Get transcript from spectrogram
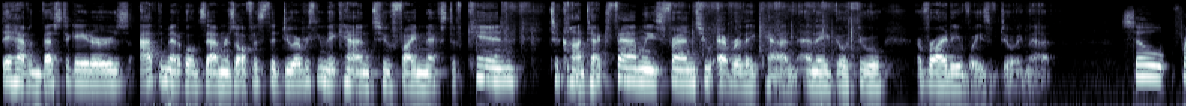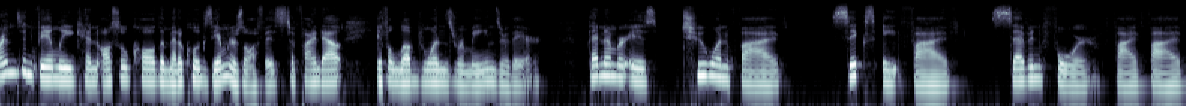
They have investigators at the medical examiner's office that do everything they can to find next of kin, to contact families, friends, whoever they can. And they go through a variety of ways of doing that. So, friends and family can also call the medical examiner's office to find out if a loved one's remains are there. That number is 215 685 7455.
